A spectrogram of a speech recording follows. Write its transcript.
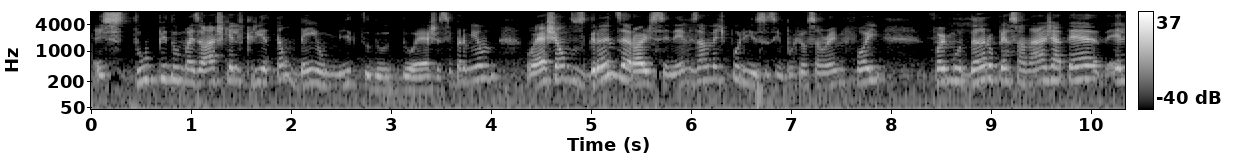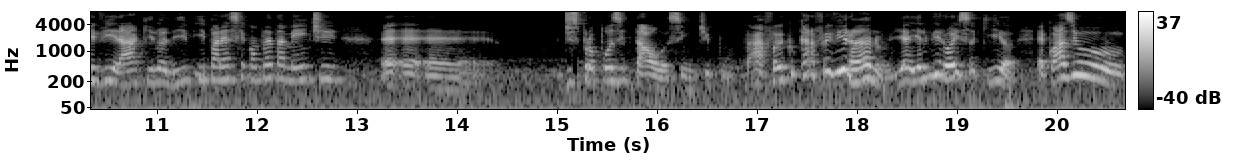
é estúpido, mas eu acho que ele cria tão bem o mito do, do Ash. Assim, para mim, o Ash é um dos grandes heróis de cinema exatamente por isso, assim, porque o Sam Raimi foi, foi mudando o personagem até ele virar aquilo ali e parece que é completamente é, é, é, desproposital, assim, tipo, ah, foi o que o cara foi virando e aí ele virou isso aqui, ó. É quase o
